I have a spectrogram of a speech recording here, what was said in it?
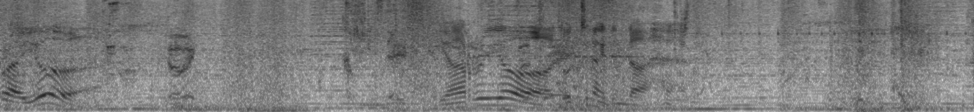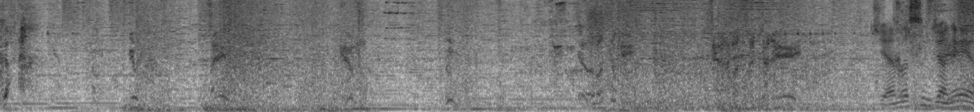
らよ。やるよ。どっち投げてんだ。か。邪魔すんじゃねえよ。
